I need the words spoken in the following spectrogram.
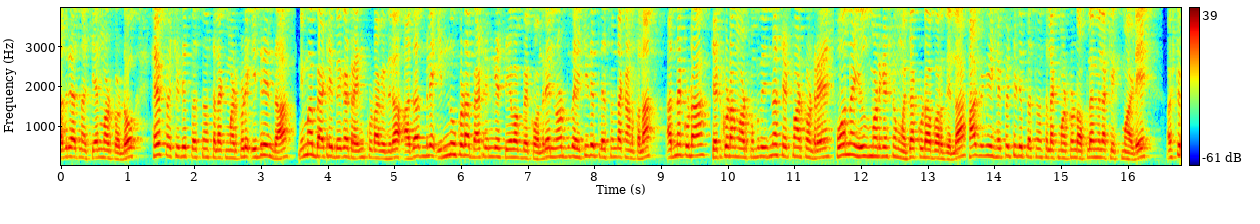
ಆದ್ರೆ ಅದನ್ನ ಚೇಂಜ್ ಮಾಡ್ಕೊಂಡು ಹೆಫ್ ಹೆಚ್ ಡಿ ಪ್ಲಸ್ನ ಸೆಲೆಕ್ಟ್ ಮಾಡ್ಕೊಳ್ಳಿ. ಇದರಿಂದ ನಿಮ್ಮ ಬ್ಯಾಟ್ರಿ ಬೇಗ ಡ್ರೈನ್ ಕೂಡ ಆಗೋದಿಲ್ಲ. ಅದಾದ್ಮೇಲೆ ಇನ್ನೂ ಕೂಡ ಬ್ಯಾಟ್ರಿ ನಿಮಗೆ ಸೇವ್ ಆಗಬೇಕು ಅಂದ್ರೆ ಇಲ್ಲಿ ನೋಡ್ಬೋದು ಎಚ್ ಡಿ ಪ್ಲಸ್ ಅಂತ ಕಾಣ್ತಲ್ಲ ಅದನ್ನ ಕೂಡ ಸೆಟ್ ಕೂಡ ಮಾಡ್ಕೊಬಹುದು ಇದನ್ನ ಸೆಟ್ ಮಾಡ್ಕೊಂಡ್ರೆ ಫೋನ್ನ ಯೂಸ್ ಮಾಡೋಕೆ ಅಷ್ಟು ಮಜಾ ಕೂಡ ಬರೋದಿಲ್ಲ. ಹಾಗಾಗಿ ಎಫ್ ಎಚ್ ಡಿ ಪ್ಲಸ್ನ ಸೆಲೆಕ್ಟ್ ಮಾಡ್ಕೊಂಡು ಅಪ್ಲೈ ಮೇಲೆ ಕ್ಲಿಕ್ ಮಾಡಿ, ಅಷ್ಟು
